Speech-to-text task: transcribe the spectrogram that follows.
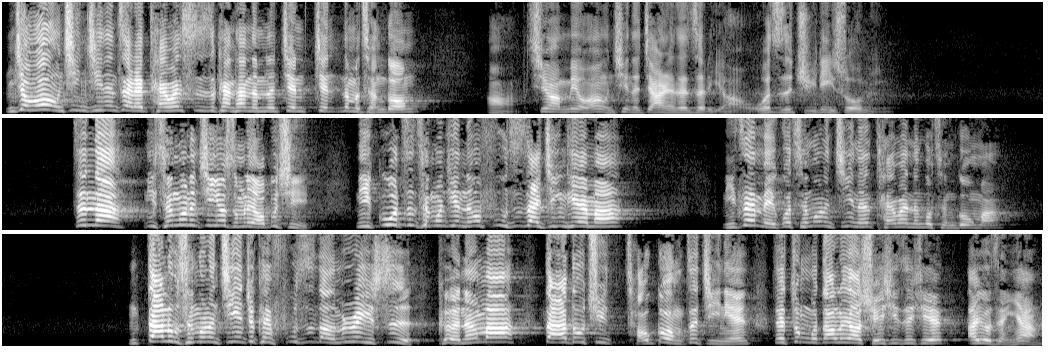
你叫王永庆今天再来台湾试试看，他能不能建建那么成功啊？希望没有王永庆的家人在这里啊，我只是举例说明。真的，你成功的经验有什么了不起？你过去成功经验能够复制在今天吗？你在美国成功的经验，台湾能够成功吗？你大陆成功的经验就可以复制到什么瑞士？可能吗？大家都去朝贡这几年，在中国大陆要学习这些，啊又怎样？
